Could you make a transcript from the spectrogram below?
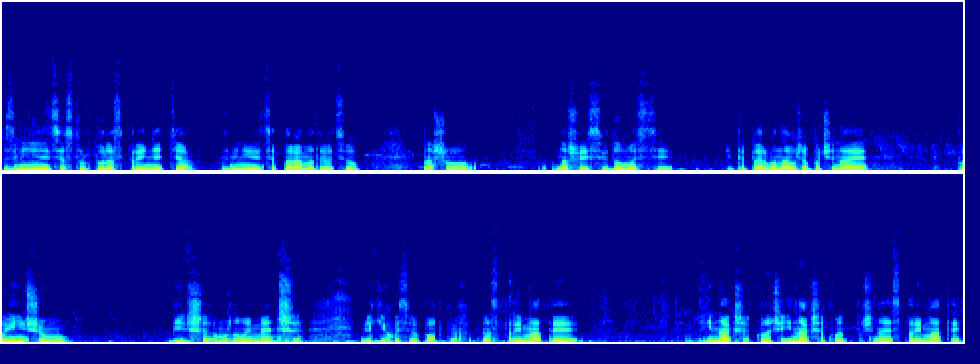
Змінюється структура сприйняття, змінюються параметри цього нашого, нашої свідомості, і тепер вона вже починає по-іншому, більше, а можливо і менше в якихось випадках е, сприймати інакше. Коротше, інакше починає сприймати,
